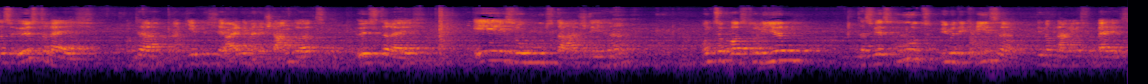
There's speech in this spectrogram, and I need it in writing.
dass Österreich und der angebliche allgemeine Standort Österreich eh so gut dastehe und zu postulieren, dass wir es gut über die Krise, die noch lange nicht vorbei ist,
